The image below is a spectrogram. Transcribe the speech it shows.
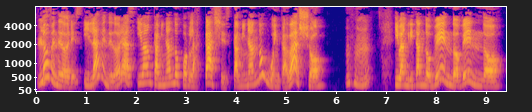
Los vendedores y las vendedoras iban caminando por las calles, caminando o en caballo. Iban gritando, vendo, vendo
